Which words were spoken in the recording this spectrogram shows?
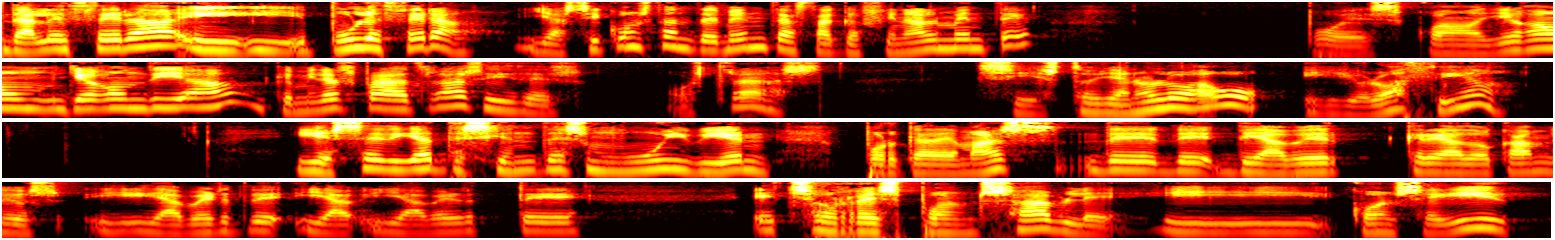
dale cera y, pule cera. Y así constantemente hasta que finalmente, pues cuando llega un, llega un día que miras para atrás y dices, ostras, si esto ya no lo hago, y yo lo hacía. Y ese día te sientes muy bien, porque además de, de haber creado cambios y, haberte, y, haberte hecho responsable y conseguir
